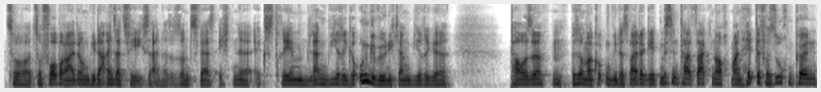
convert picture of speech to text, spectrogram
zur, zur Vorbereitung wieder einsatzfähig sein. Also sonst wäre es echt eine extrem langwierige, ungewöhnlich langwierige Pause. Hm, müssen wir mal gucken, wie das weitergeht. Missentat sagt noch, man hätte versuchen können,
